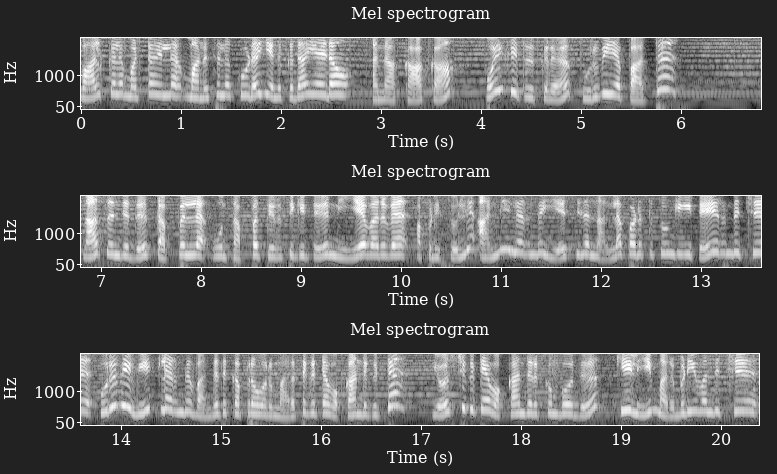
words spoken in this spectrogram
வாழ்க்கையில மட்டும் இல்ல மனசுல கூட எனக்கு தான் இடம். ஆனா காக்கா போய்கிட்டு இருக்கிற குருவிய பார்த்து நான் செஞ்சது தப்பில்ல. உன் தப்ப திருத்திக்கிட்டு நீயே வருவ. அப்படி சொல்லி அண்ணில இருந்து ஏசில நல்லா படுத்து தூங்கிக்கிட்டே இருந்துச்சு. குருவி வீட்ல இருந்து வந்ததுக்கு அப்புறம் ஒரு மரத்துக்கிட்ட உக்காந்துகிட்டு யோசிச்சுக்கிட்டே உக்காந்து இருக்கும்போது கிளி மறுபடியும் வந்துச்சு.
